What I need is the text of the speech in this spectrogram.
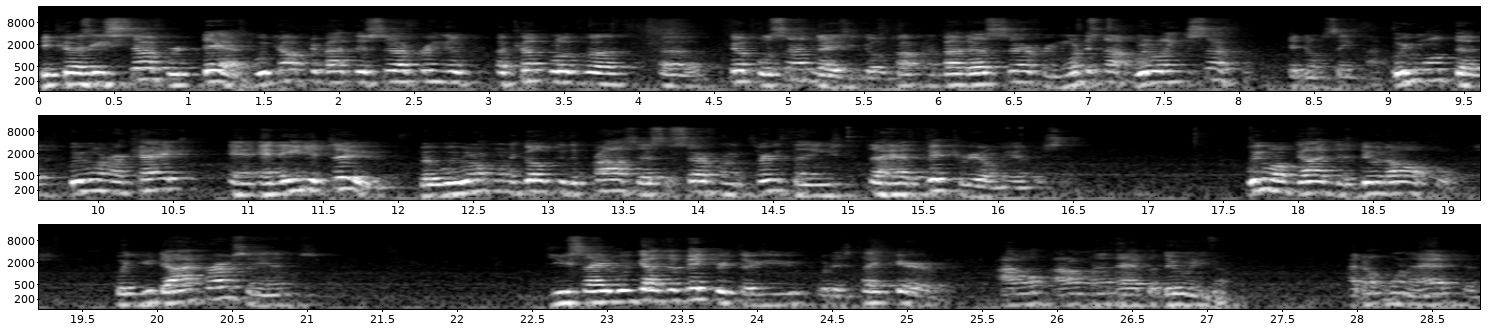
because he suffered death. We talked about this suffering a, a couple of uh, uh, couple of Sundays ago, talking about us suffering. We're just not willing to suffer. It don't seem like we want the we want our cake and, and eat it too, but we don't want to go through the process of suffering through things to have victory on the other side. We want God to do it all for us. Will you die for our sins? You say we've got the victory through you, well, just take care of it. I don't, I don't have to have to do anything. I don't want to have to,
